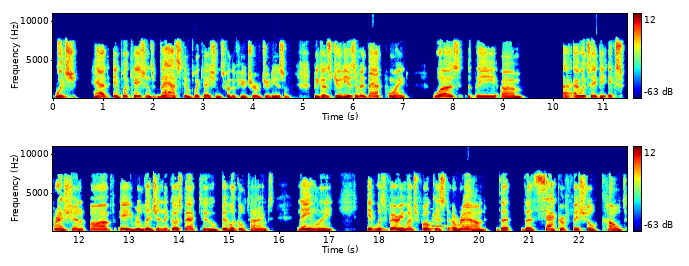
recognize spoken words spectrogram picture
which had implications, vast implications for the future of Judaism, because Judaism at that point was the, um, I would say, the expression of a religion that goes back to biblical times. Namely, it was very much focused around the, the sacrificial cult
